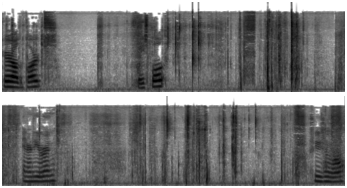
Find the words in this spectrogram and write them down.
Here are all the parts. Face bolt. Energy ring. Fusion roll.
